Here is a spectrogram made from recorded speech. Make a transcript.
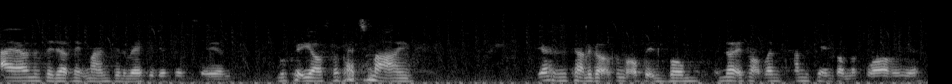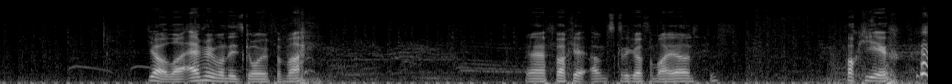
I honestly don't think mine's gonna make a difference to him. Look at yours compared to mine. Yeah, he's kind of got something up his bum. And notice not when Anakin's on the floor here. Yo, like, everyone is going for mine. yeah, fuck it. I'm just gonna go for my own. fuck you.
